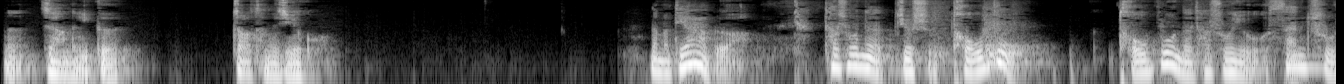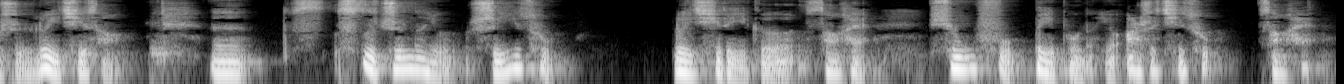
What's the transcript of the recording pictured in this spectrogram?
嗯，这样的一个造成的结果。那么第二个，他说呢，就是头部，头部呢，他说有三处是锐器伤，嗯，四四肢呢有十一处锐器的一个伤害，胸腹背部呢有二十七处伤害。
